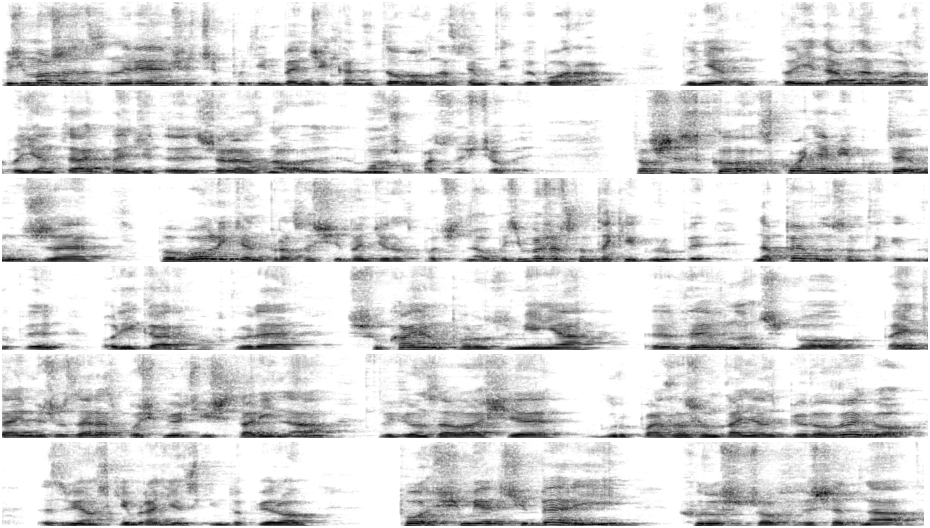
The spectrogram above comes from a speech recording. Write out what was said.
być może zastanawiają się, czy Putin będzie kandydował w następnych wyborach. Do, nie, do niedawna było to powiedziane tak, będzie to jest żelazny mąż opatrznościowy. To wszystko skłania mnie ku temu, że powoli ten proces się będzie rozpoczynał. Być może są takie grupy, na pewno są takie grupy oligarchów, które szukają porozumienia e, wewnątrz, bo pamiętajmy, że zaraz po śmierci Stalina wywiązała się grupa zażądania zbiorowego Związkiem Radzieckim. Dopiero po śmierci Berii Chruszczow wyszedł na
